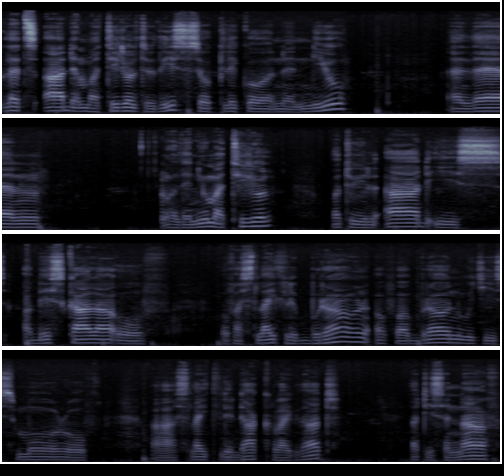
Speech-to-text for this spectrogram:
let's add material to this. So click on new. And then on the new material what we'll add is a base color of of a slightly brown of a brown which is more of uh, slightly dark like that. That is enough.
